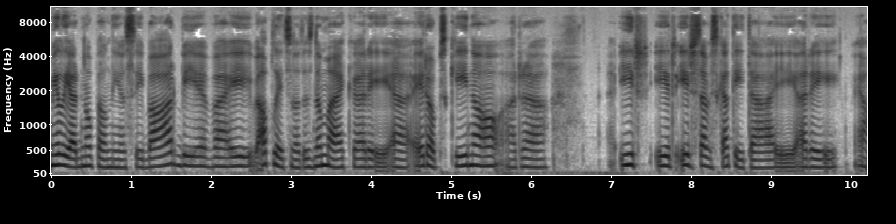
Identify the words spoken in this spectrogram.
miljardu nopelnījusi Bārbija, vai apliecinot, es domāju, ka arī uh, Eiropas kino ar uh, ir, ir, ir savi skatītāji arī jā,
